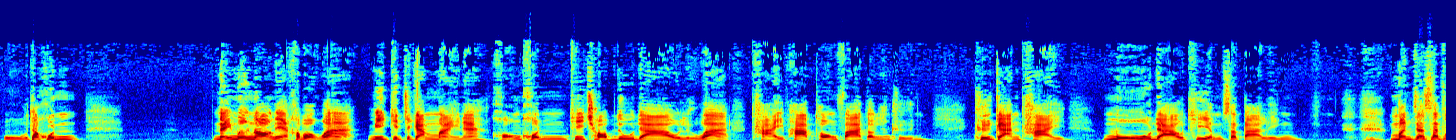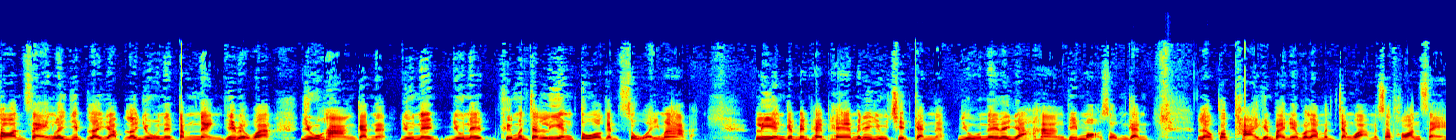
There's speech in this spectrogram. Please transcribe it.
โอ้โหถ้าคุณในเมืองนอกเนี่ยเขาบอกว่ามีกิจกรรมใหม่นะ ของคนที่ชอบดูดาวหรือว่าถ่ายภาพท้องฟ้าตอนกลางคืน คือการถ่ายหมู่ดาวเทียมสตาร์ลิงมันจะสะท้อนแสงระยิบระยับแล้วอยู่ในตำแหน่งที่แบบว่าอยู่ห่างกันน่ะอยู่ในอยู่ในคือมันจะเรียงตัวกันสวยมากอะ เรียงกันเป็นแพรๆไม่ได้อยู่ชิดกันน่ะอยู่ในระยะห่างที่เหมาะสมกัน แล้วก็ถ่ายขึ้นไปเนี่ยเวลามันจังหวะมันสะท้อนแสง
